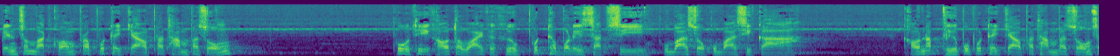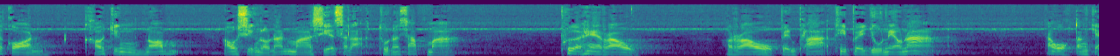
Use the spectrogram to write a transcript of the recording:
เป็นสมบัติของพระพุทธเจ้าพระธรรมพระสงฆ์ผู้ที่เขาถวายก็คือพุทธบริษัทสี่อุบาสกอุบาสิกา เขานับถือพระพุทธเจ้าพระธรรมพระสงฆ์สก่อน เขาจึงน้อมเอาสิ่งเหล่านั้นมาเสียสละทุนทรัพย์มา เพื่อให้เราเราเป็นพระที่ไปอยู่แนวหน้า ตั้งอกตั้งใจ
